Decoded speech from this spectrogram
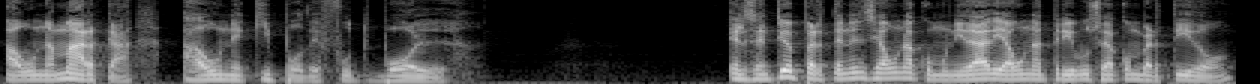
a una marca, a un equipo de fútbol. El sentido de pertenencia a una comunidad y a una tribu se ha convertido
